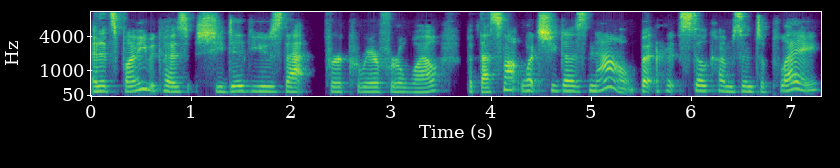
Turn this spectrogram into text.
And it's funny because she did use that for a career for a while, but that's not what she does now, but it still comes into play.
